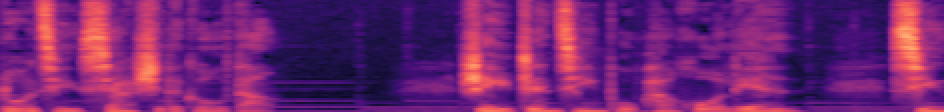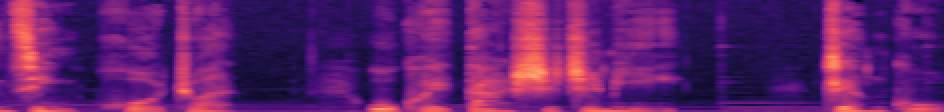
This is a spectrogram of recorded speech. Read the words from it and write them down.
落井下石的勾当，是以真金不怕火炼。心静火转，无愧大师之名，震古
